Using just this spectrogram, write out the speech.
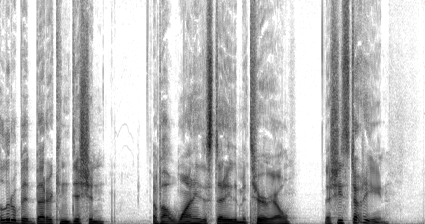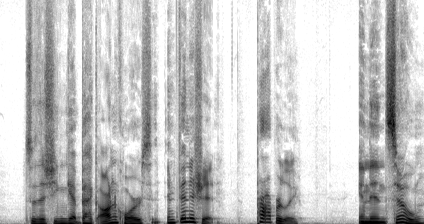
a little bit better condition about wanting to study the material that she's studying so that she can get back on course and finish it properly. And then, so,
